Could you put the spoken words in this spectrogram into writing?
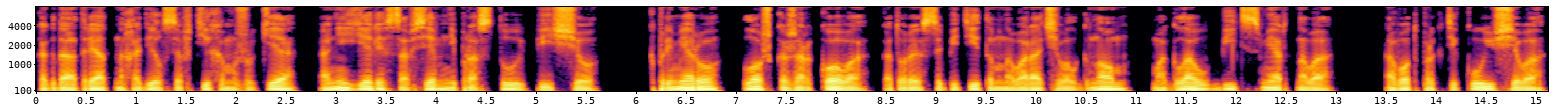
когда отряд находился в Тихом Жуке, они ели совсем непростую пищу. К примеру, ложка жаркого, которая с аппетитом наворачивал гном, могла убить смертного, а вот практикующего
